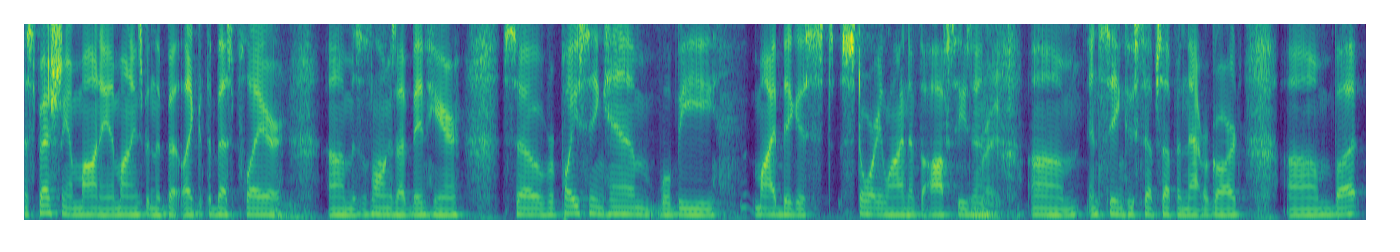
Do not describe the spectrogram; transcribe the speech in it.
especially Emani. Emani's been the be- like the best player um, as long as I've been here. So replacing him will be my biggest storyline of the offseason Right. um, and seeing who steps up in that regard. Um, but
